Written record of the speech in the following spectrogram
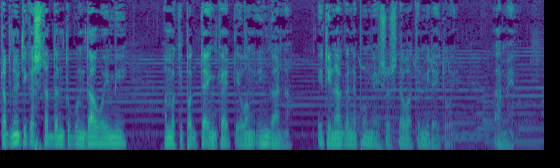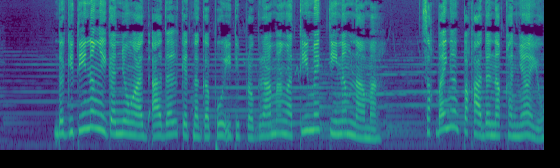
Tapno iti kastad dan tugundaway mi, ang makipagtaing ka iti awang inggana. Itinagan na po may Isus dawatin mi daytoy. Amen. Dagiti nang iganyo nga ad-adal ket nagapu iti programa nga Timek Tinam Nama. Sakbay ngagpakada na kanyayo,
